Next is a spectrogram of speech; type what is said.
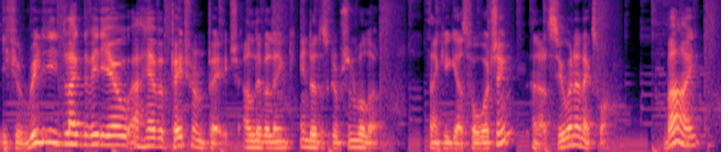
If you really did like the video, I have a Patreon page. I'll leave a link in the description below. Thank you guys for watching, and I'll see you in the next one. Bye!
